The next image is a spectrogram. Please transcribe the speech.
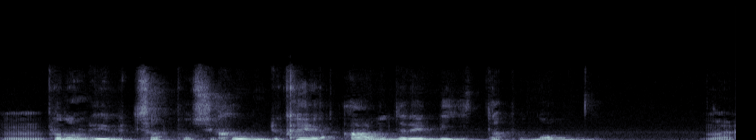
Mm. på någon utsatt position. Du kan ju aldrig lita på någon. Nej.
